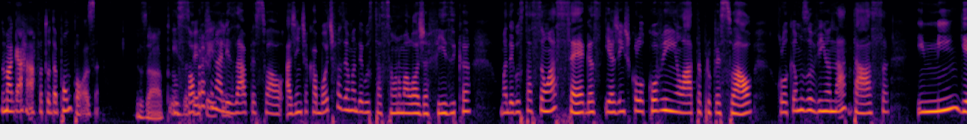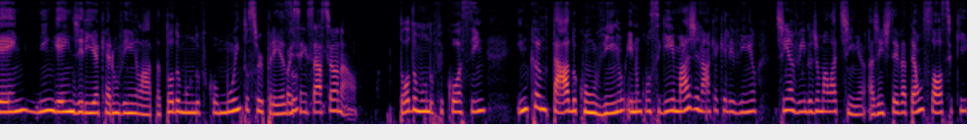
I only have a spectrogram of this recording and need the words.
numa garrafa toda pomposa. Exato. E Nossa, só para finalizar, pessoal, a gente acabou de fazer uma degustação numa loja física, uma degustação às cegas, e a gente colocou vinho em lata pro pessoal, colocamos o vinho na taça e ninguém, ninguém diria que era um vinho em lata. Todo mundo ficou muito surpreso. Foi sensacional. Todo mundo ficou assim encantado com o vinho e não conseguia imaginar que aquele vinho tinha vindo de uma latinha. A gente teve até um sócio que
